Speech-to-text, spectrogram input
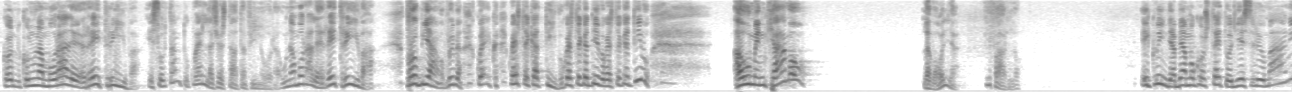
con, con, una morale retriva, e soltanto quella c'è stata finora, una morale retriva, proviamo, proviamo, questo è cattivo, questo è cattivo, questo è cattivo, aumentiamo la voglia di farlo. E quindi abbiamo costretto gli esseri umani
